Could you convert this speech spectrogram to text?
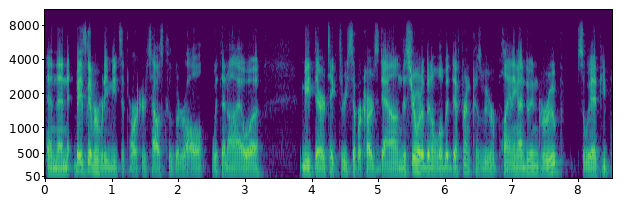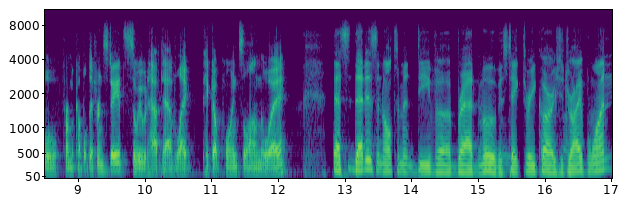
and then basically everybody meets at Parker's house because we're all within Iowa. Meet there, take three separate cars down. This year would have been a little bit different because we were planning on doing group, so we had people from a couple different states, so we would have to have like pickup points along the way. That's that is an ultimate diva Brad move. Is take three cars, you drive one,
